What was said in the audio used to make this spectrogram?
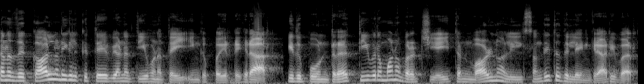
தனது கால்நடைகளுக்கு தேவையான தீவனத்தை இங்கு பயிரிடுகிறார். இது போன்ற தீவிரமான வறட்சியை தன் வாழ்நாளில் சந்தித்ததில்லை என்கிறார் இவர்.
